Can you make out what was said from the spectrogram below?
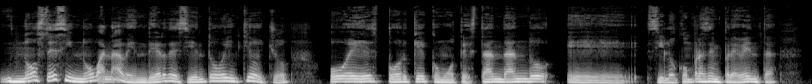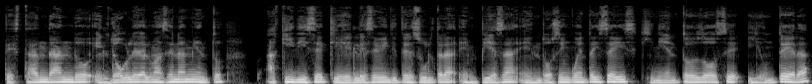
no sé si no van a vender de 128 o es porque como te están dando, eh, si lo compras en preventa, te están dando el doble de almacenamiento, Aquí dice que el S23 Ultra empieza en 256, 512 y 1 tera.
